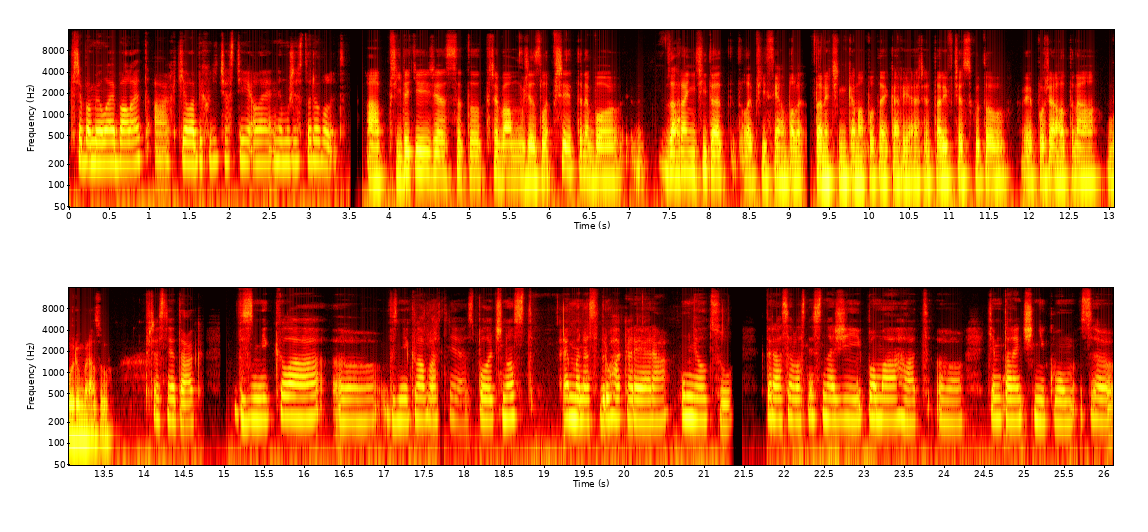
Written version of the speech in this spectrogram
třeba miluje balet a chtěla by chodit častěji, ale nemůže si to dovolit. A přijde ti, že se to třeba může zlepšit, nebo v zahraničí to je lepší s těma balet tanečníkama po té kariéře? Tady v Česku to je pořád na vodu mrazu. Přesně tak. Vznikla, uh, vznikla vlastně společnost MNS, druhá kariéra umělců, která se vlastně snaží pomáhat uh, těm tanečníkům s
